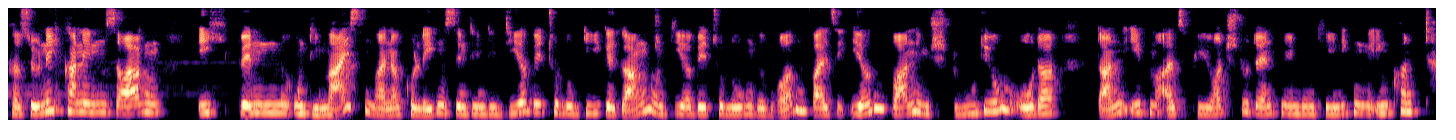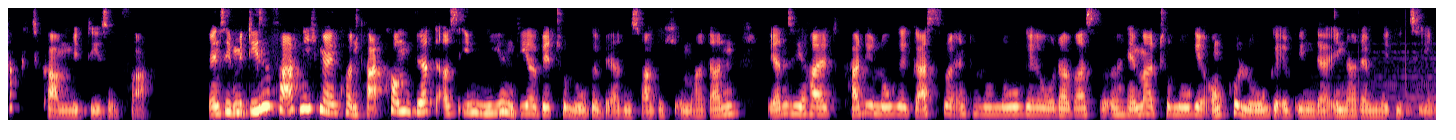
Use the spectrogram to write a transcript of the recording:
persönlich kann Ihnen sagen, ich bin und die meisten meiner Kollegen sind in die Diabetologie gegangen und Diabetologen geworden, weil sie irgendwann im Studium oder dann eben als PJ-Studenten in den Kliniken in Kontakt kamen mit diesem Fach. Wenn Sie mit diesem Fach nicht mehr in Kontakt kommen, wird aus Ihnen nie ein Diabetologe werden, sage ich immer. Dann werden Sie halt Kardiologe, Gastroenterologe oder was, Hämatologe, Onkologe in der inneren Medizin.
